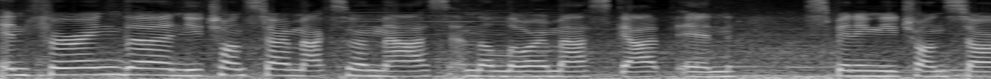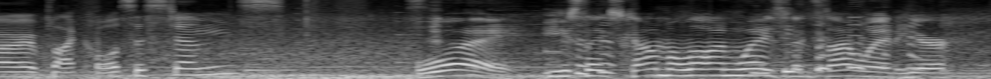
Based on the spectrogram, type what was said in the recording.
inferring the neutron star maximum mass and the lower mass gap in spinning neutron star black hole systems. Boy, Eastlake's come a long way since I went here.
